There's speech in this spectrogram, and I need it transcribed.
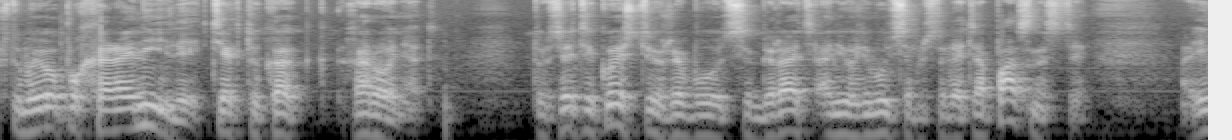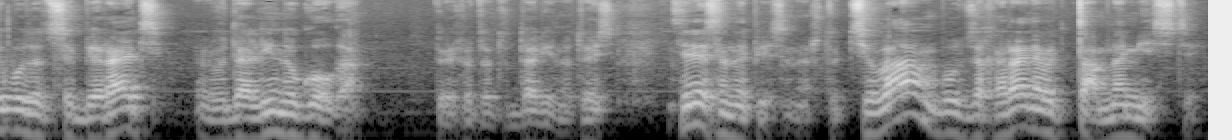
чтобы его похоронили, те, кто как хоронят. То есть эти кости уже будут собирать, они уже не будут себе представлять опасности, а их будут собирать в долину Гога. То есть вот эту долину. То есть интересно написано, что тела будут захоранивать там, на месте –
